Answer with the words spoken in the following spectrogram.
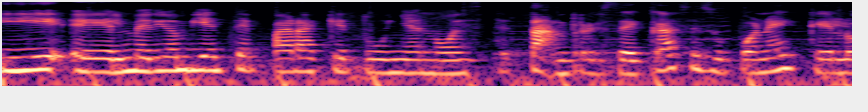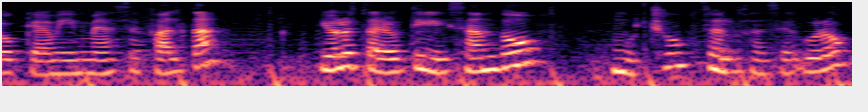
y el medio ambiente para que tu uña no esté tan reseca. Se supone que es lo que a mí me hace falta. Yo lo estaré utilizando mucho, se los aseguro.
